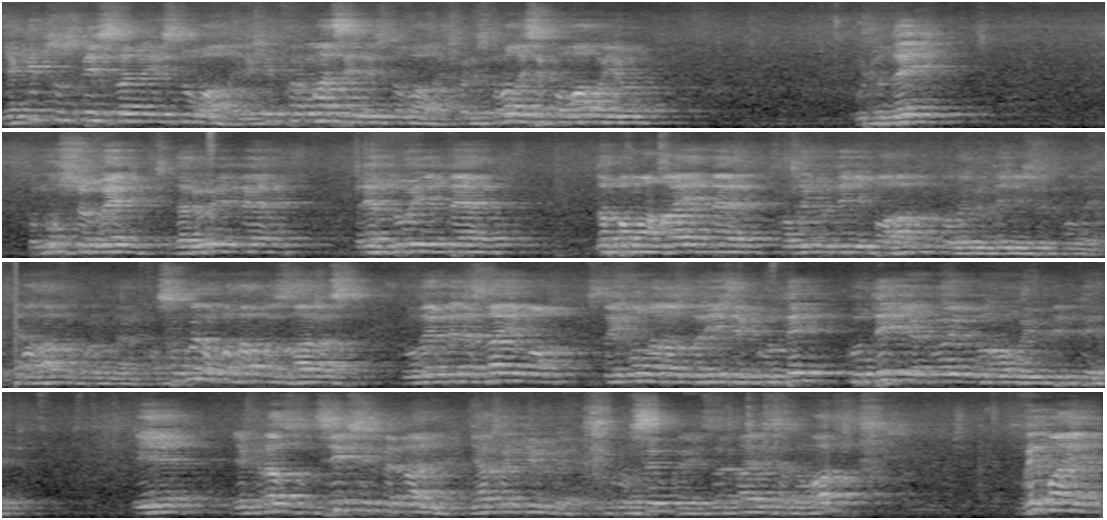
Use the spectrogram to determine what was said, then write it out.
які б суспільства не існували, які б формації не існували, користувалися повагою у людей, тому що ви даруєте, рятуєте, допомагаєте, коли людині погано, коли людині щось болить. Багато проблем. Особливо багато зараз, коли ми не знаємо, стоїмо на роздоріжжі, куди, куди якою дорогою піти. І якраз в цих всіх питаннях я хотів би і просив би і звертаюся до вас. Ви маєте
